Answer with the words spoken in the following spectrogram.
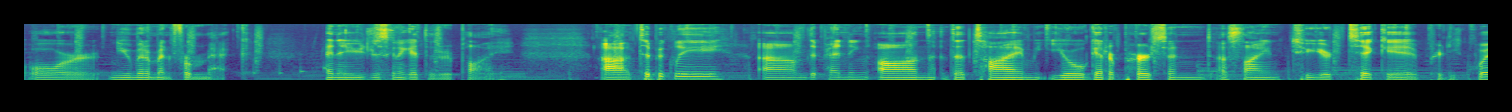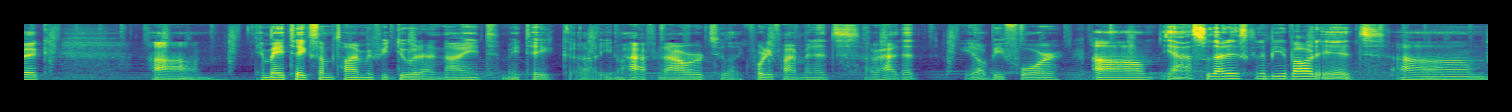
or new middleman for Mek and then you're just gonna get the reply. Uh, typically um, depending on the time you'll get a person assigned to your ticket pretty quick um, it may take some time if you do it at night. It may take uh, you know half an hour to like 45 minutes. I've had that you know before. Um, yeah so that is going to be about it. Um,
